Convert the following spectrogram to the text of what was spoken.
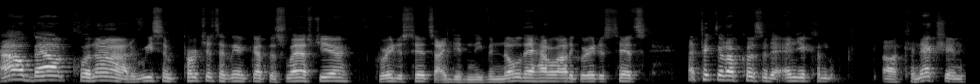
How about Clannad, a recent purchase? I think I got this last year. Greatest hits. I didn't even know they had a lot of greatest hits. I picked it up because of the Enya con uh, connection,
